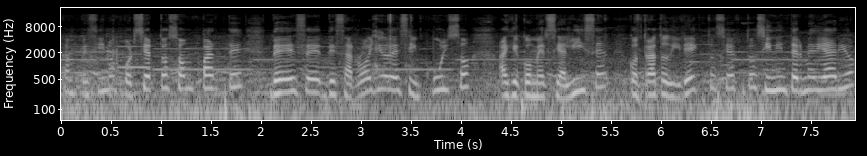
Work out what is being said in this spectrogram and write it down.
campesinos, por cierto, son parte de ese desarrollo, de ese impulso a que comercialicen, contrato directo, ¿cierto? Sin intermediario,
